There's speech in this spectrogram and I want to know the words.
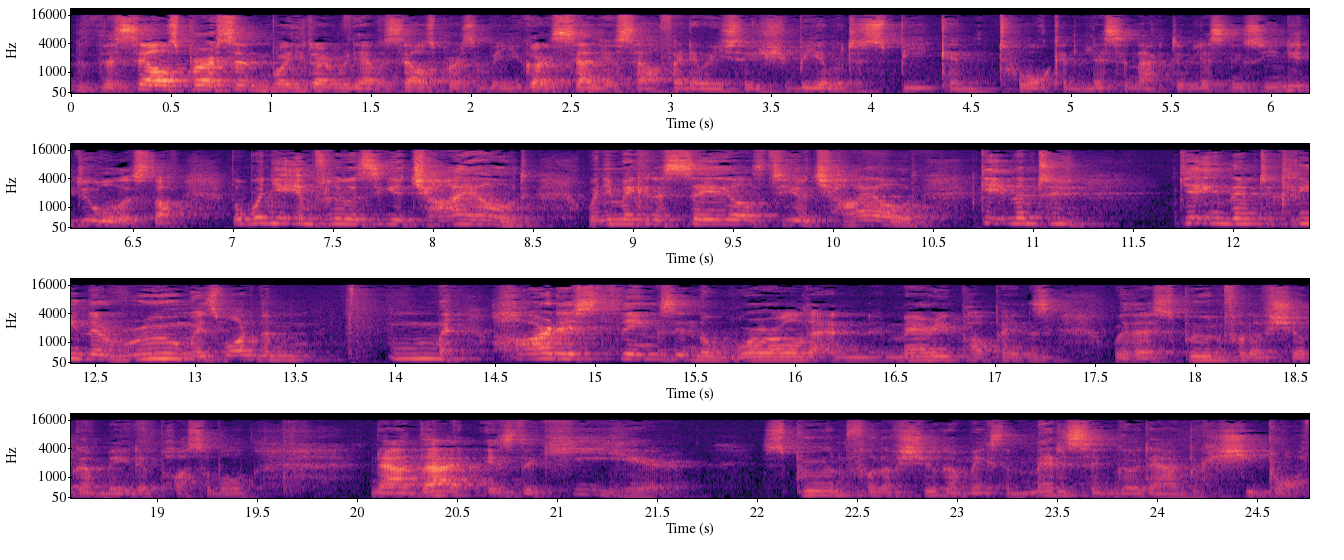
the salesperson, well, you don't really have a salesperson, but you've got to sell yourself anyway. So you should be able to speak and talk and listen, active listening. So you need to do all this stuff. But when you're influencing your child, when you're making a sales to your child, getting them to getting them to clean their room is one of the hardest things in the world. And Mary Poppins, with a spoonful of sugar, made it possible. Now that is the key here spoonful of sugar makes the medicine go down because she brought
